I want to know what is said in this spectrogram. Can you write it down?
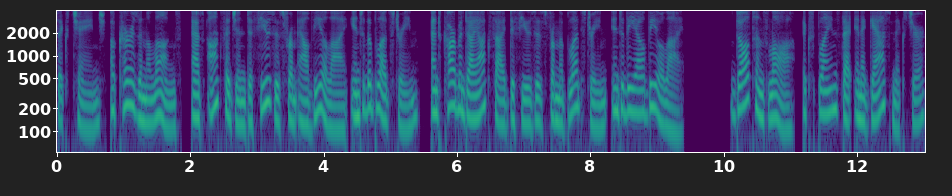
exchange occurs in the lungs as oxygen diffuses from alveoli into the bloodstream and carbon dioxide diffuses from the bloodstream into the alveoli. Dalton's law explains that in a gas mixture,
